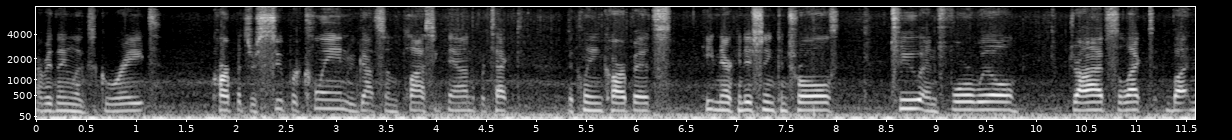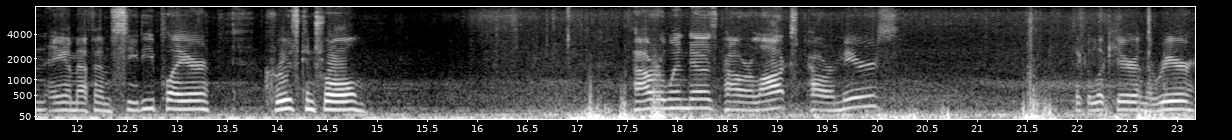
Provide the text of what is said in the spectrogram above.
Everything looks great. Carpets are super clean. We've got some plastic down to protect the clean carpets. Heat and air conditioning controls. Two and four wheel drive select button AM FM CD player cruise control, power windows, power locks, power mirrors. Take a look here in the rear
